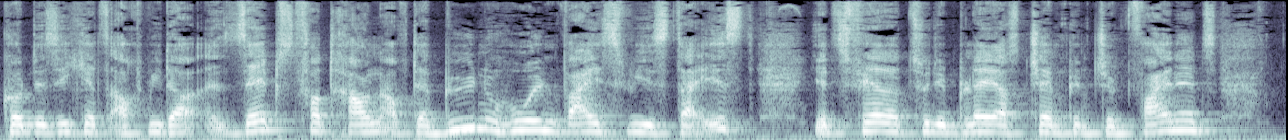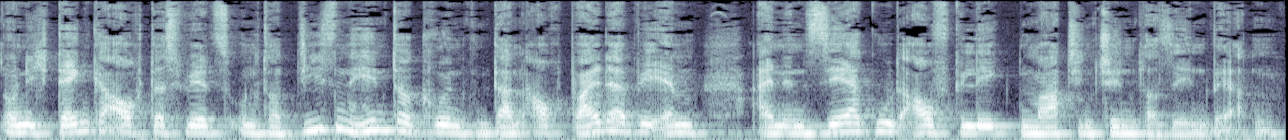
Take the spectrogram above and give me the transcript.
konnte sich jetzt auch wieder Selbstvertrauen auf der Bühne holen, weiß, wie es da ist. Jetzt fährt er zu den Players Championship Finals und ich denke auch, dass wir jetzt unter diesen Hintergründen dann auch bei der WM einen sehr gut aufgelegten Martin Schindler sehen werden.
